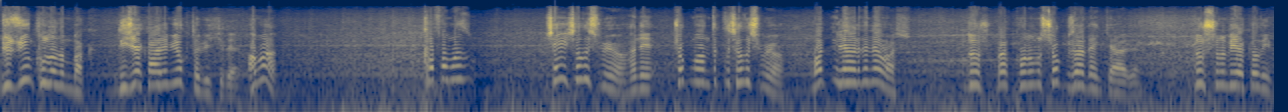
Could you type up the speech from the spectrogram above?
düzgün kullanın bak. Diyecek halim yok tabii ki de. Ama kafamız şey çalışmıyor. Hani çok mantıklı çalışmıyor. Bak ileride ne var? Dur bak konumuz çok güzel denk geldi. Dur şunu bir yakalayayım.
